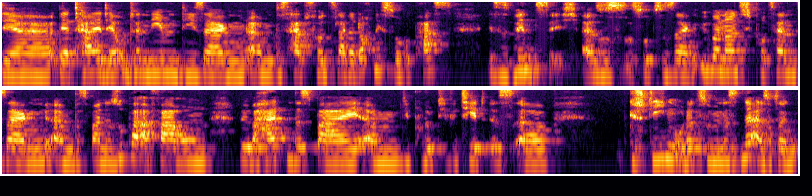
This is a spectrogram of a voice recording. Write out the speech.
der, der Teil der Unternehmen, die sagen, ähm, das hat für uns leider doch nicht so gepasst, ist winzig. Also es ist sozusagen über 90 Prozent sagen, ähm, das war eine super Erfahrung, wir behalten das bei, ähm, die Produktivität ist äh, gestiegen oder zumindest, ne, also sozusagen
